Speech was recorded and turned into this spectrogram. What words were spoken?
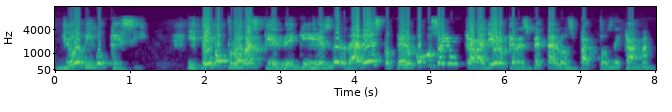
Yo digo que sí. Y tengo pruebas que, de que es verdad esto, pero como soy un caballero que respeta los pactos de cama,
